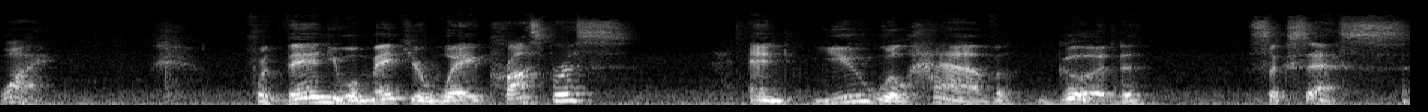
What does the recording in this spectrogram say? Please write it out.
Why? For then you will make your way prosperous and you will have good success.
